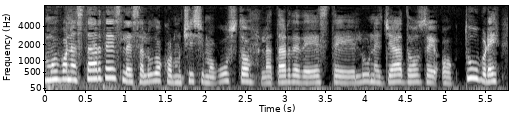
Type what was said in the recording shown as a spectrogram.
Muy buenas tardes. Les saludo con muchísimo gusto la tarde de este lunes ya 2 de octubre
